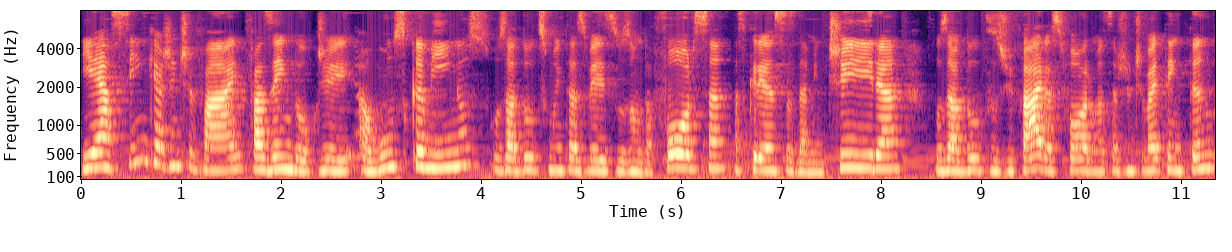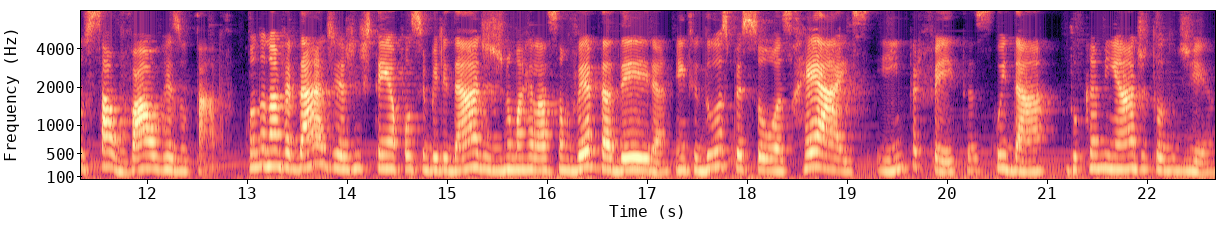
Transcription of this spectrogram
E é assim que a gente vai fazendo de alguns caminhos. Os adultos muitas vezes usam da força, as crianças da mentira, os adultos de várias formas, a gente vai tentando salvar o resultado. Quando na verdade a gente tem a possibilidade de, numa relação verdadeira entre duas pessoas reais e imperfeitas, cuidar do caminhar de todo dia.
